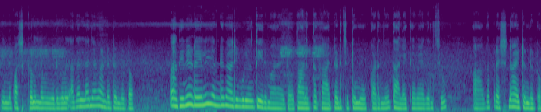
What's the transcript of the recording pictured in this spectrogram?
പിന്നെ പശുക്കളുള്ള വീടുകൾ അതെല്ലാം ഞാൻ കണ്ടിട്ടുണ്ട് കേട്ടോ. അതിനിടയിൽ എന്റെ കാര്യം കൂടി ഒന്ന് തീരുമാനമായിട്ടോ തണുത്ത കാറ്റടിച്ചിട്ട് മൂക്കടഞ്ഞു തലയൊക്കെ വേദനിച്ചു. ആകെ പ്രശ്നമായിട്ടുണ്ട് കേട്ടോ.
